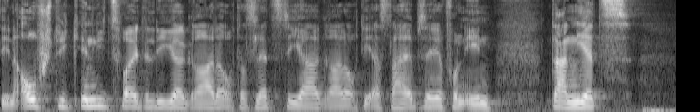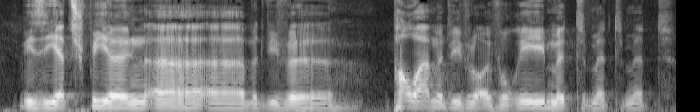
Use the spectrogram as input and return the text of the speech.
den Aufstieg in die zweite Liga, gerade auch das letzte Jahr, gerade auch die erste Halbserie von ihnen, dann jetzt, wie sie jetzt spielen, äh, äh mit wie viel Power, mit wie viel Euphorie, mit, mit, mit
